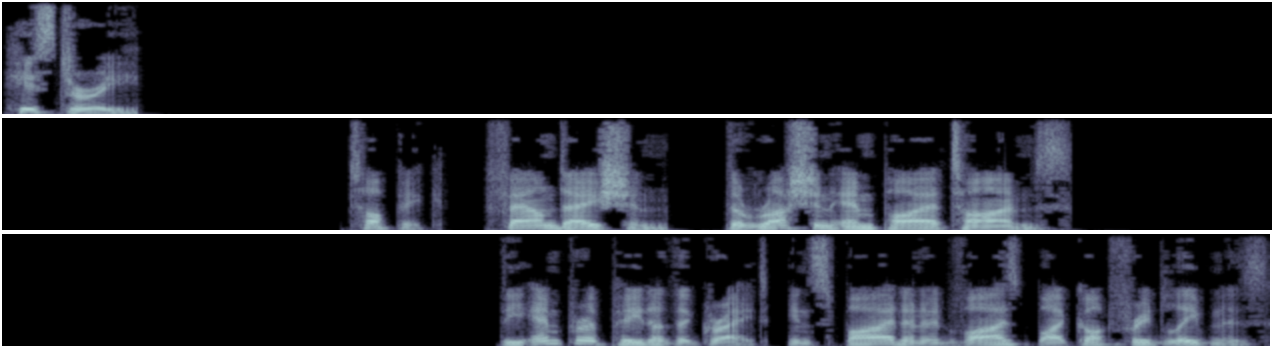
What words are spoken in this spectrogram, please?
History Topic: Foundation. The Russian Empire Times The Emperor Peter the Great, inspired and advised by Gottfried Leibniz,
